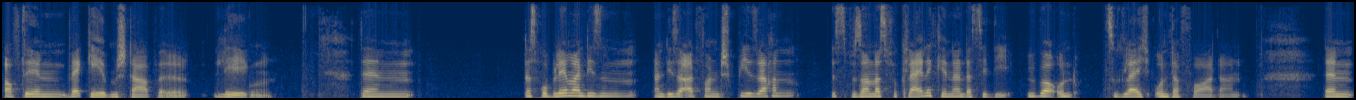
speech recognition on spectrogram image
auf den Weggeben-Stapel legen. Denn das Problem an diesen, an dieser Art von Spielsachen ist besonders für kleine Kinder, dass sie die über und zugleich unterfordern. Denn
